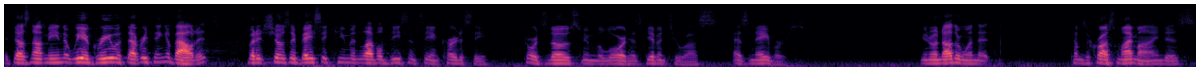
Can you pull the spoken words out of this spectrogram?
It does not mean that we agree with everything about it but it shows a basic human level decency and courtesy towards those whom the Lord has given to us as neighbors. You know, another one that comes across my mind is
